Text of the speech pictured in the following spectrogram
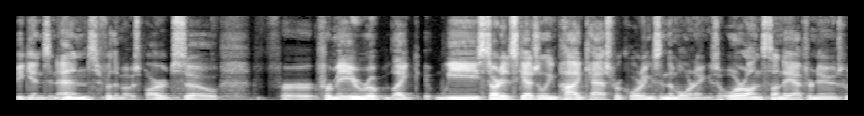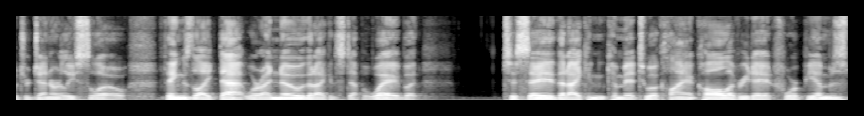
begins and ends for the most part. So for for me, like we started scheduling podcast recordings in the mornings or on Sunday afternoons, which are generally slow, things like that, where I know that I can step away. But to say that I can commit to a client call every day at 4 p.m. is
